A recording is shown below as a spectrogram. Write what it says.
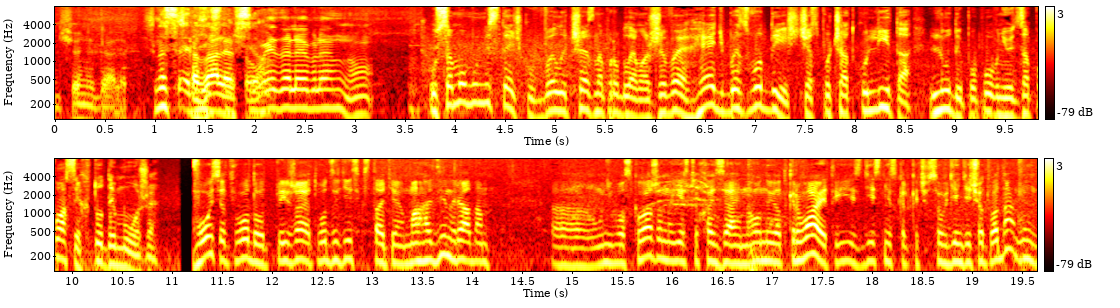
Ничего не дали. Ну, Сказали, все. выдали, блин, ну, У самому містечку величезна проблема. Живе геть без води. Ще з початку літа люди поповнюють запаси хто де може. Возят воду, вот приезжают. Вот здесь, кстати, магазин рядом. Э, У него скважина есть у хозяина. Он ее открывает, и здесь несколько часов в день течет вода. Ну,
